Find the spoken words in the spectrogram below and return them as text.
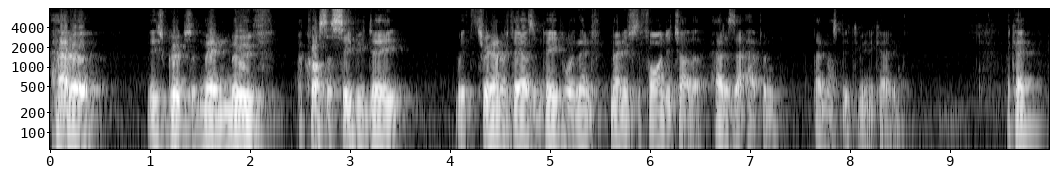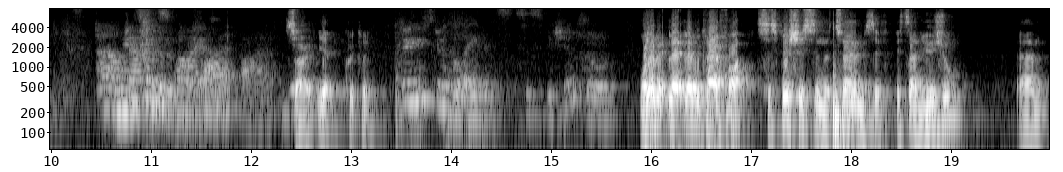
how do these groups of men move across the CBD with 300,000 people and then manage to find each other? How does that happen? They must be communicating. Okay. Um, We just have on to the support fire, fire. Sorry. Yep. Quickly. do you still believe it's suspicious or? Well, let me let, let me clarify. Suspicious in the terms of it's unusual. Um,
